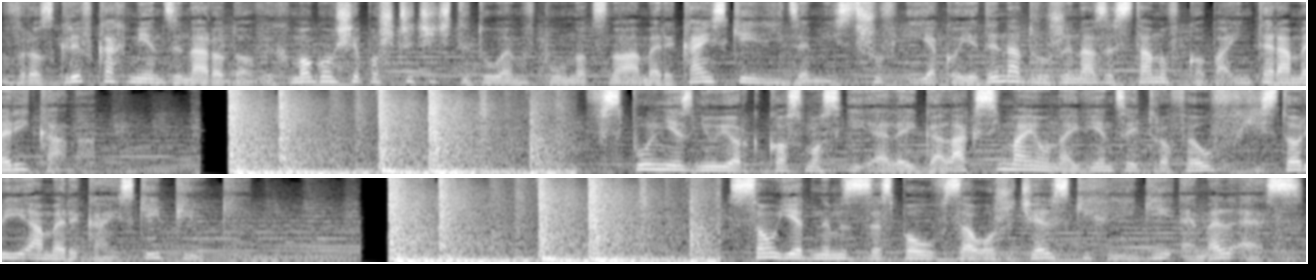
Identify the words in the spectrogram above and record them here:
W rozgrywkach międzynarodowych mogą się poszczycić tytułem w północnoamerykańskiej Lidze Mistrzów i jako jedyna drużyna ze Stanów Copa Interamericana. Wspólnie z New York Cosmos i LA Galaxy mają najwięcej trofeów w historii amerykańskiej piłki. Są jednym z zespołów założycielskich ligi MLS.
